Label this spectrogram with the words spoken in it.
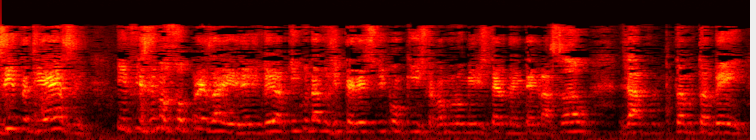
visita de Essen e fizemos uma surpresa a ele. Ele veio aqui cuidar dos interesses de conquista, como no Ministério da Integração. Já estamos também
